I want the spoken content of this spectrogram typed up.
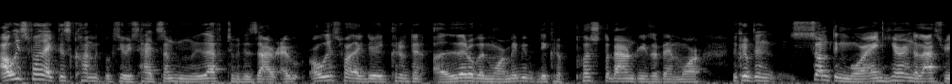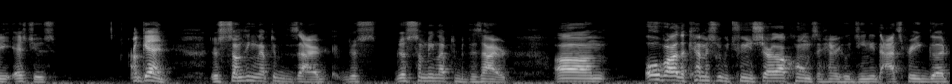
I always felt like this comic book series had something left to be desired. I always felt like they could have done a little bit more. Maybe they could have pushed the boundaries a bit more. They could have done something more. And here in the last three issues, again, there's something left to be desired. There's there's something left to be desired. Um, overall, the chemistry between Sherlock Holmes and Harry Houdini, that's pretty good.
